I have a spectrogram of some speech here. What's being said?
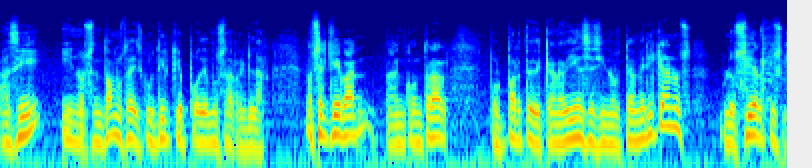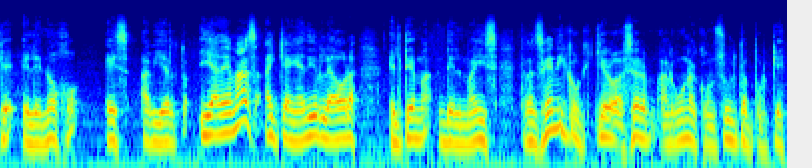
así y nos sentamos a discutir qué podemos arreglar? No sé qué van a encontrar por parte de canadienses y norteamericanos. Lo cierto es que el enojo es abierto. Y además hay que añadirle ahora el tema del maíz transgénico, que quiero hacer alguna consulta porque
